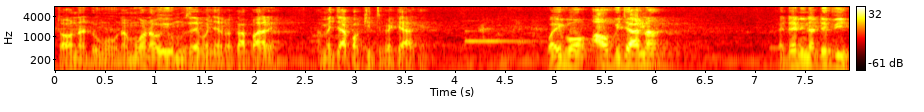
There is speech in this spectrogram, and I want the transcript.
utaona dungu. Namuona huyu mzee mwenye amekaa pale, amejaa kwa kiti peke yake. Kwa hivyo hao vijana endeni na Devi.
